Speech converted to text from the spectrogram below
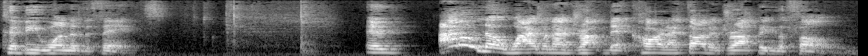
could be one of the things. And I don't know why when I dropped that card, I thought of dropping the phone.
